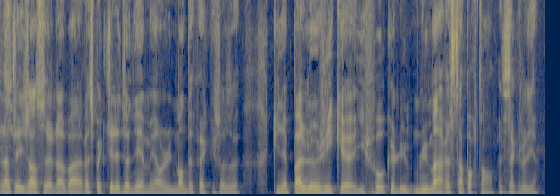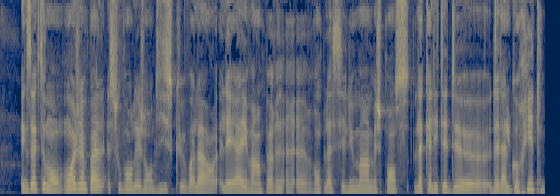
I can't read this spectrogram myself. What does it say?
L'intelligence, elle va respecter les données, mais on lui demande de faire quelque chose qui n'est pas logique. Il faut que l'humain reste important. C'est ça que je veux dire. Exactement. Moi, j'aime pas. Souvent, les gens disent que voilà, l'AI va un peu remplacer l'humain, mais je pense la qualité de, de l'algorithme,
